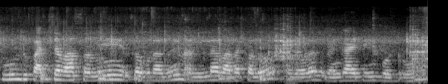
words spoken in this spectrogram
பூண்டு பச்சை வாசமே இருக்கக்கூடாது. நல்லா வதக்கணும். அதோட வெங்காயத்தையும் போட்டுருவோம்.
